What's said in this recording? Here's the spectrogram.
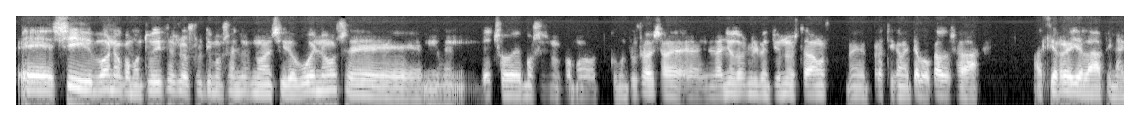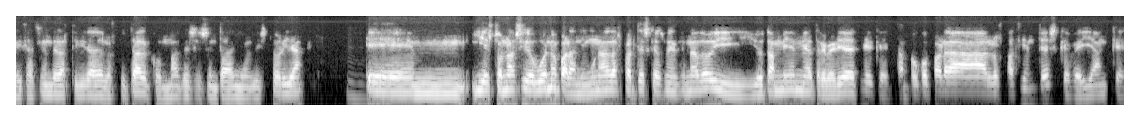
Eh, sí, bueno, como tú dices, los últimos años no han sido buenos. Eh, de hecho, hemos, como, como tú sabes, en el año 2021 estábamos eh, prácticamente abocados a, al cierre y a la finalización de la actividad del hospital con más de 60 años de historia. Em, y esto no ha sido bueno para ninguna de las partes que has mencionado y yo también me atrevería a decir que tampoco para los pacientes que veían que,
